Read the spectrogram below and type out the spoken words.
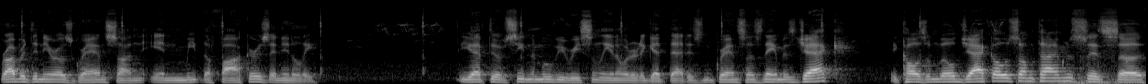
Robert De Niro's grandson in Meet the Fockers in Italy. You have to have seen the movie recently in order to get that. His grandson's name is Jack. He calls him Little Jacko sometimes. It's uh,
